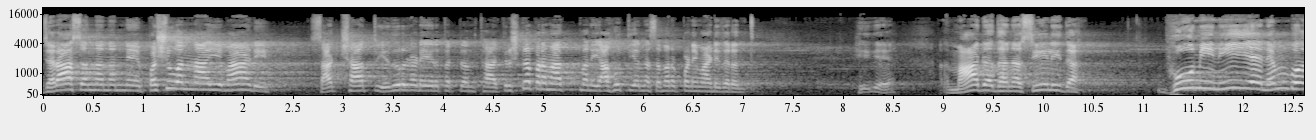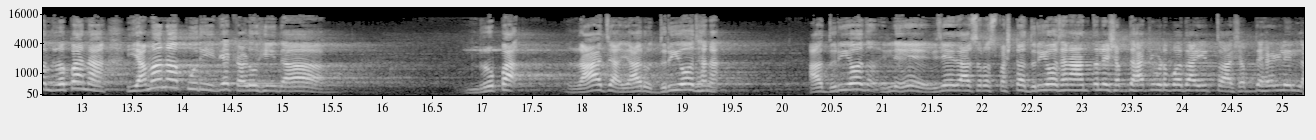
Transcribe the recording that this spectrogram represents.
ಜರಾಸನ್ನನನ್ನೇ ಪಶುವನ್ನಾಗಿ ಮಾಡಿ ಸಾಕ್ಷಾತ್ ಎದುರುಗಡೆ ಇರತಕ್ಕಂಥ ಕೃಷ್ಣ ಪರಮಾತ್ಮನ ಆಹುತಿಯನ್ನು ಸಮರ್ಪಣೆ ಮಾಡಿದರಂತೆ. ಹೀಗೆ ಮಾಗಧನ ಸೀಳಿದ ಭೂಮಿ ನೀಯೇ ನೆಂಬೋ ನೃಪನ ಯಮನಪುರಿಗೆ ಕಳುಹಿದ. ನೃಪ, ರಾಜ ಯಾರು? ದುರ್ಯೋಧನ. ಆ ದುರ್ಯೋಧನ ಇಲ್ಲಿ ವಿಜಯದಾಸರು ಸ್ಪಷ್ಟ ದುರ್ಯೋಧನ ಅಂತಲೇ ಶಬ್ದ ಹಾಕಿಬಿಡ್ಬೋದಾಗಿತ್ತು ಆ ಶಬ್ದ ಹೇಳಲಿಲ್ಲ.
